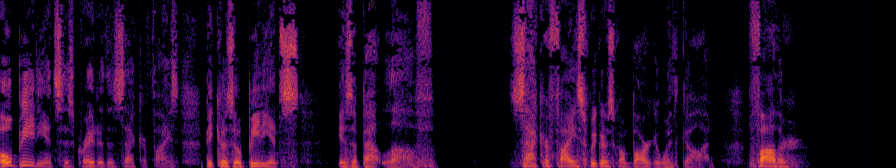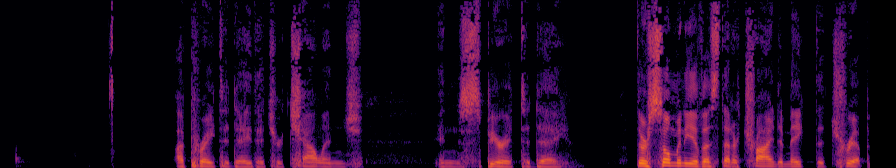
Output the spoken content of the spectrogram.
Obedience is greater than sacrifice because obedience is about love sacrifice, we're just going to bargain with God. Father, I pray today that your challenge in spirit today. There's so many of us that are trying to make the trip.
